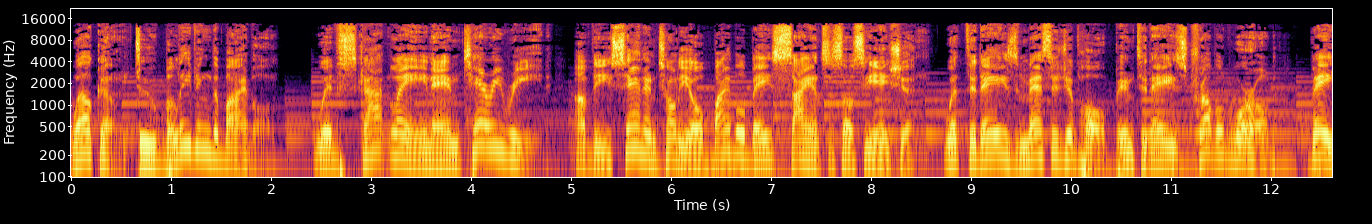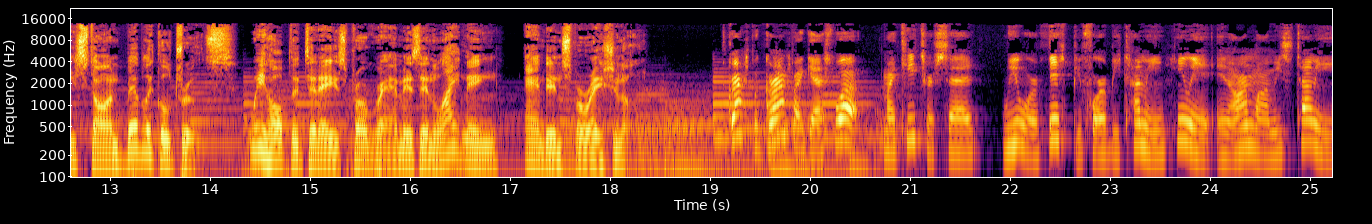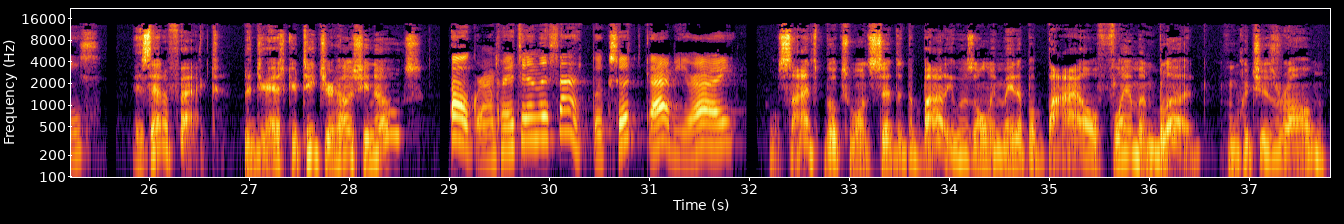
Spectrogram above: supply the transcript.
Welcome to Believing the Bible with Scott Lane and Terry Reed of the San Antonio Bible Based Science Association with today's message of hope in today's troubled world based on biblical truths. We hope that today's program is enlightening and inspirational. Grandpa, Grandpa, guess what? My teacher said we were fish before becoming human in our mommy's tummies. Is that a fact? Did you ask your teacher how she knows? Oh, Grandpa, it's in the science book, so it's gotta be right. Well, science books once said that the body was only made up of bile, phlegm, and blood, which is wrong.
